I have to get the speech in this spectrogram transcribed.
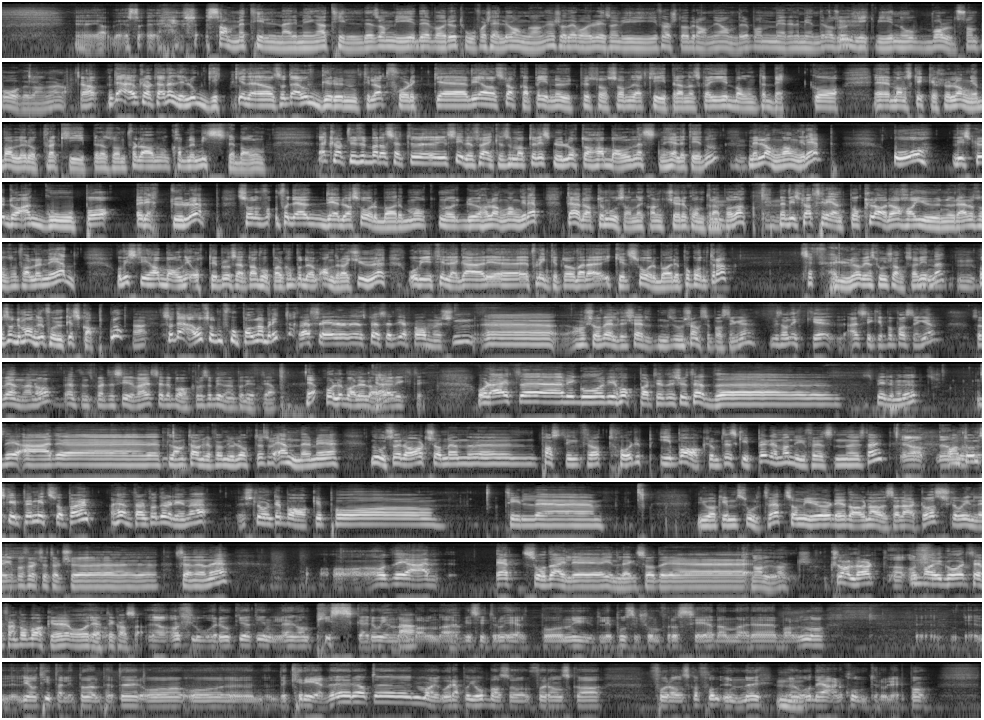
ja, s- s- samme tilnærminga til det som vi Det var jo to forskjellige omganger, så det var jo liksom vi, i første og Brann i andre, på mer eller mindre. Og så gikk vi noe voldsomt på overganger, da. Ja. Men Det er jo klart det er veldig logikk i det. altså Det er jo grunn til at folk eh, Vi har snakka på inn- og utpust også om det at keeperne skal gi ballen til back. Og eh, Man skal ikke slå lange baller opp fra keeper, og sånn, for da kan du miste ballen. Det er klart Hvis du bare setter, sier det så enkelt som at hvis 08 har ballen nesten hele tiden, med lange angrep, og hvis du da er god på returløp, så for- det, det du er sårbar mot når du har lange angrep, det er at motstanderne kan kjøre kontra på deg. Men hvis du har trent på å klare å ha juniorer og sånn som faller ned, og hvis vi har ballen i 80% av en fotballkamp og de andre har 20, og vi i tillegg er eh, flinke til å være ikke sårbare på kontra, Selvfølgelig har vi en stor sjanse å vinne. Og så De andre får jo ikke skapt noe. Nei. Så det er jo sånn fotballen har blitt. Da. Og Jeg ser spesielt Jeppe Andersen. Øh, han ser veldig sjelden sjansepasninger. Hvis han ikke er sikker på pasningen, så vender han opp. Enten spiller til sideveis eller bakover, så begynner han på nytt igjen. Ja. Holde ball i laget Ja. er viktig. Ålreit, eh, vi går Vi hopper til det 23. spilleminutt. Det er eh, et langt angrep fra 08 som ender med noe så rart som en uh, pasning fra Torp i bakrom til skipper. Den var ny, forresten, Øystein. Ja, den- Anton Skipper, midtstopperen, henter den på dørlinje. Slår den tilbake på til eh, Joakim Soltvedt, som gjør det Dagen Avestad lærte oss. Slår innlegget på første touchet, uh, Sven ned. Og og det er et så deilig innlegg, så det Knallhardt. Knallhardt. Maigård treffer han på bakre og rett i kassa. Ja, Han slår jo ikke et innlegg, han pisker jo inn den ballen der. Vi sitter jo helt på nydelig posisjon for å se den der eh, ballen. og eh, Vi har jo titta litt på den, Petter, og, og eh, det krever at Maigård er på jobb altså, for han skal, for han skal få den under, Mm. og det er han kontrollert på.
